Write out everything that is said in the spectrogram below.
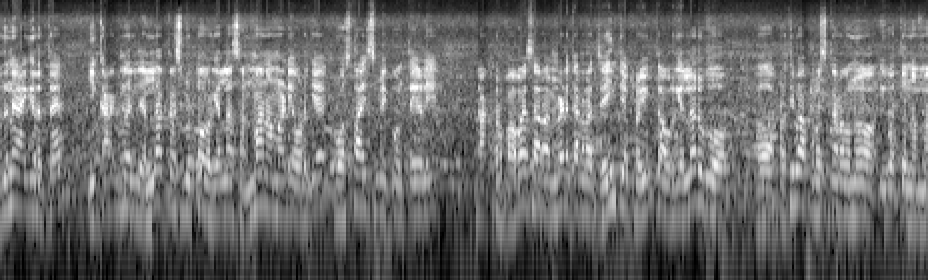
ಅದನ್ನೇ ಆಗಿರುತ್ತೆ. ಈ ಕಾರ್ಯಕ್ರಮದಲ್ಲಿ ಎಲ್ಲ ಕರೆಸಿಬಿಟ್ಟು ಅವರಿಗೆಲ್ಲ ಸನ್ಮಾನ ಮಾಡಿ ಅವರಿಗೆ ಪ್ರೋತ್ಸಾಹಿಸಬೇಕು ಅಂತ ಹೇಳಿ ಡಾಕ್ಟರ್ ಬಾಬಾ ಸಾಹೇಬ್ ಅಂಬೇಡ್ಕರ್ ಜಯಂತಿಯ ಪ್ರಯುಕ್ತ ಅವ್ರಿಗೆಲ್ಲರಿಗೂ ಪ್ರತಿಭಾ ಪುರಸ್ಕಾರವನ್ನು ಇವತ್ತು ನಮ್ಮ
